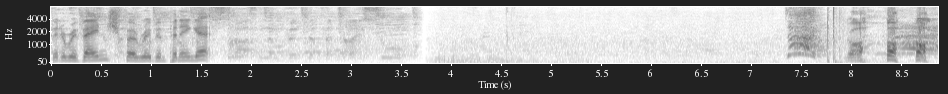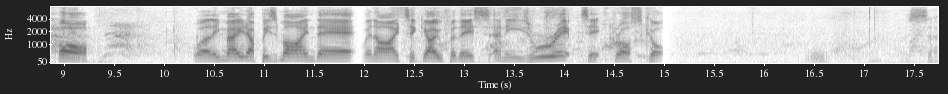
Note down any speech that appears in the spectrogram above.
Bit of revenge for Ruben Penninga. Oh, well, he made up his mind there, when I to go for this, and he's ripped it cross court. Ooh, was uh,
